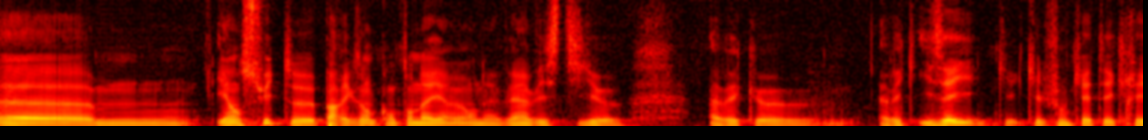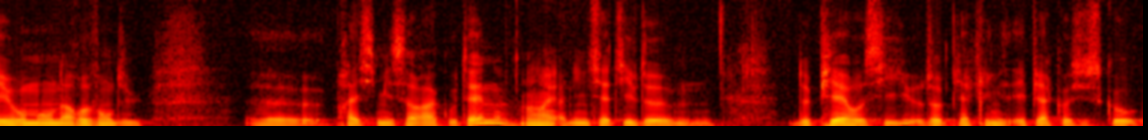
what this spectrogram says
Euh, et ensuite, euh, par exemple, quand on, a, on avait investi euh, avec, avec Isaïe, qui, est le fonds qui a été créé au moment où on a revendu Price Minister à Rakuten, à l'initiative de, de, Pierre aussi, de Pierre Krings et Pierre Kosciusko,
